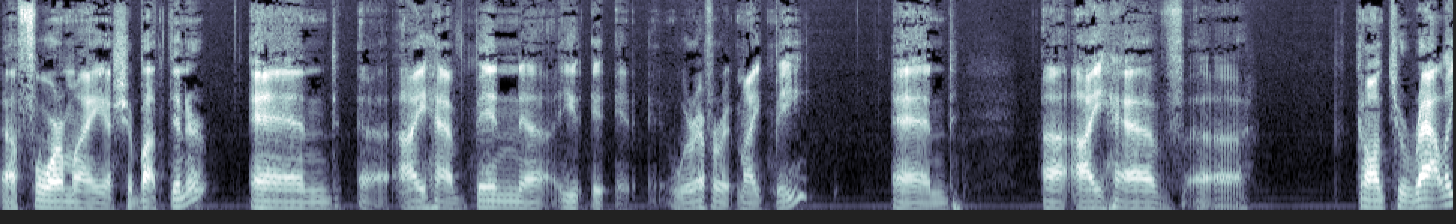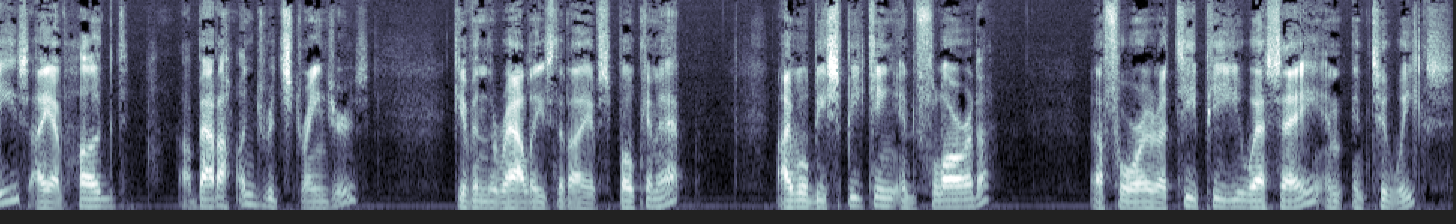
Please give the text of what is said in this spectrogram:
uh, for my uh, Shabbat dinner, and uh, I have been uh, wherever it might be, and I have gone to rallies. I have hugged about a hundred strangers, given the rallies that I have spoken at. I will be speaking in Florida uh, for a TPUSA in, in two weeks.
